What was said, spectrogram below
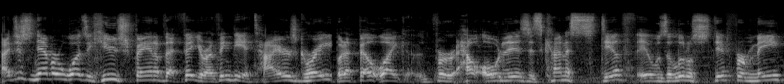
I just never was a huge fan of that figure. I think the attire's great, but I felt like for how old it is, it's kind of stiff. It was a little stiff for me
